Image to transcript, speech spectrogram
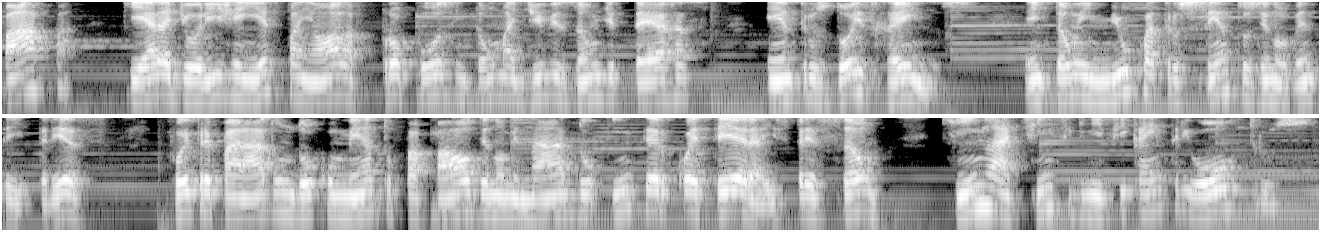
Papa, que era de origem espanhola, propôs então uma divisão de terras entre os dois reinos. Então, em 1493, foi preparado um documento papal denominado Intercoetera, expressão que em latim significa entre outros.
